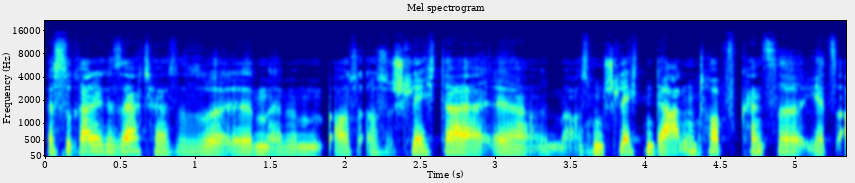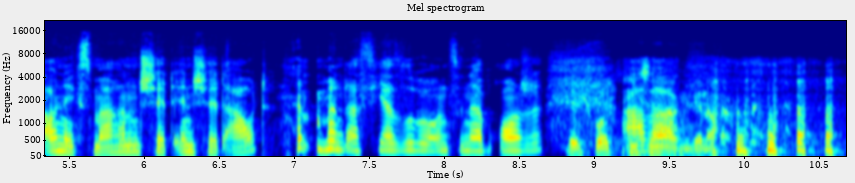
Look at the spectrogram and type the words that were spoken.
Was du gerade gesagt hast, also ähm, ähm aus, aus schlechter, äh, aus einem schlechten Datentopf kannst du jetzt auch nichts machen. Shit in, shit out, nennt man das ja so bei uns in der Branche. Ich wollte nicht sagen, genau.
